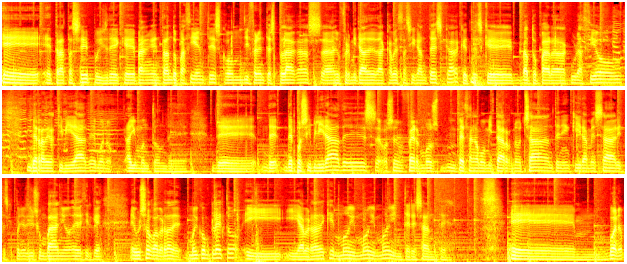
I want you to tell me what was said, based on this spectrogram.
Eh, e trátase pois de que van entrando pacientes con diferentes plagas a enfermidade da cabeza gigantesca que tes que atopar a curación de radioactividade, bueno, hai un montón de, de, de, de posibilidades, os enfermos empezan a vomitar no chan, teñen que ir a mesar e tes que poñerlles un baño, é dicir que é un xogo, a verdade, moi completo e, e a verdade que é moi, moi, moi interesante. Eh, bueno,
